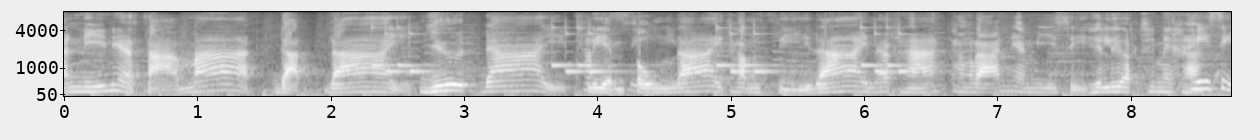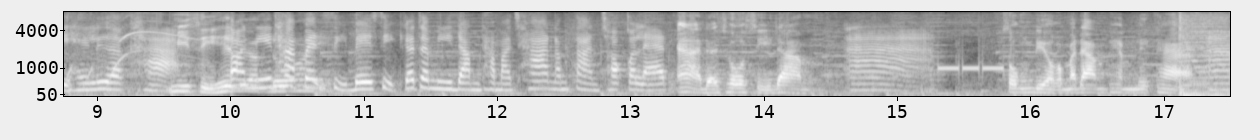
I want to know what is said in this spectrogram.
อันนี้เนี่ยสามารถดัดได้ ยืดได้ ทำสี เปลี่ยนทรงได้ทำสีได้นะคะ ทางร้านเนี่ยมีสีให้เลือกใช่ไหมคะ มีสีให้เลือกค่ะ มีสีให้เลืตอกอนนี้ด้วยถ้าเป็นสีเบสิกก็จะมีดำธรรมชาติน้ำตาลช็อกโกแลต อ่าเดี๋ยวโชว์สีดอ่าำทรงเดียวกับมาดามแพมเลยค่ะ อ่า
